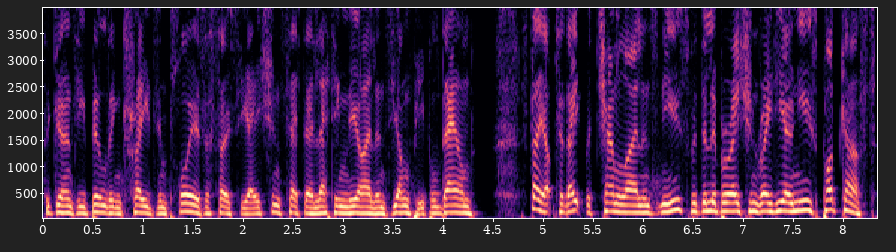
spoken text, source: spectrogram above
The Guernsey Building Trades Employers Association says they're letting the island's young people down. Stay up to date with Channel Islands news with the Liberation Radio News podcast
